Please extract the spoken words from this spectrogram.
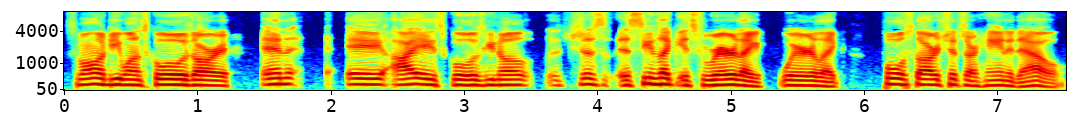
smaller D1 schools or NAIA schools, you know it's just it seems like it's rare like where like full scholarships are handed out.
